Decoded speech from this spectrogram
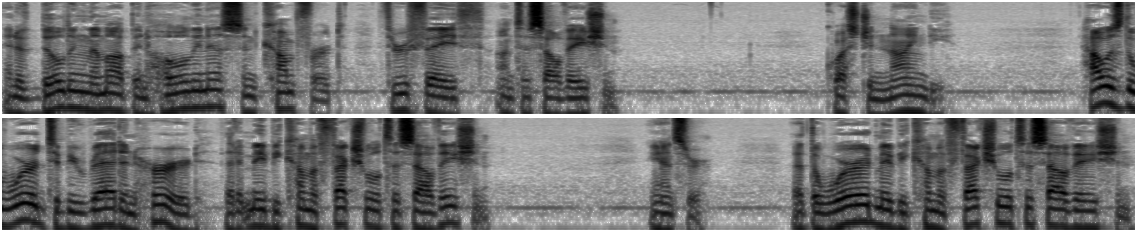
and of building them up in holiness and comfort through faith unto salvation. Question 90. How is the Word to be read and heard, that it may become effectual to salvation? Answer. That the Word may become effectual to salvation,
